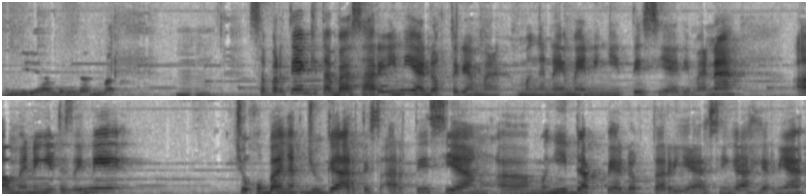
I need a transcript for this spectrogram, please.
Iya hmm. benar mbak. Mm-mm. Seperti yang kita bahas hari ini ya dokter yang mengenai meningitis ya, di mana uh, meningitis ini cukup banyak juga artis-artis yang uh, mengidap ya dokter ya, sehingga akhirnya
